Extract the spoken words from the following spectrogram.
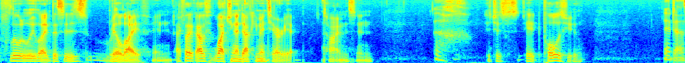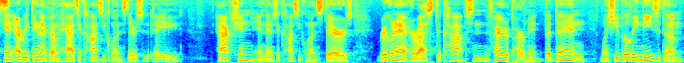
fluidly like this is real life, and I feel like I was watching a documentary at times, and it just it pulls you. It does. And everything that film has a consequence. There's a action and there's a consequence. There's we're gonna harass the cops and the fire department, but then when she really needs them,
